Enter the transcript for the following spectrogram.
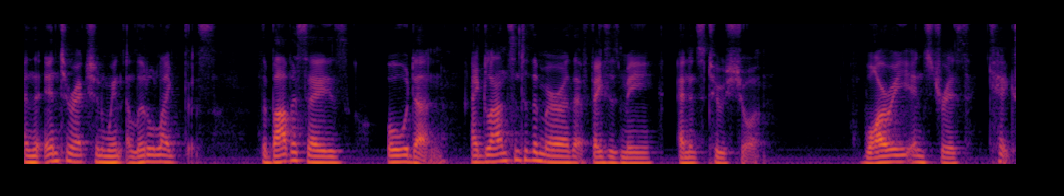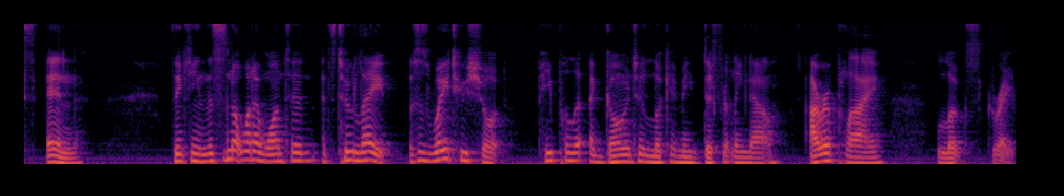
and the interaction went a little like this. The barber says, All done. I glance into the mirror that faces me, and it's too short. Worry and stress kicks in thinking, this is not what I wanted, it's too late, this is way too short. People are going to look at me differently now. I reply, looks great.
